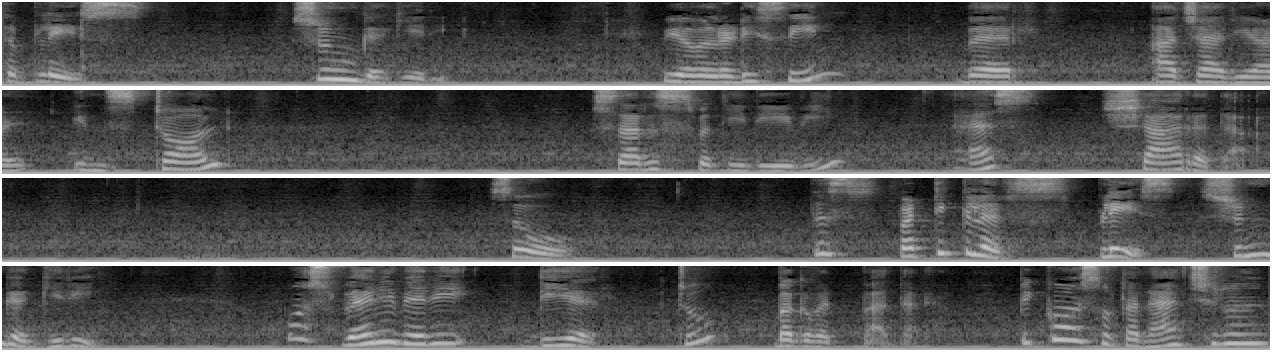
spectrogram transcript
the place Sringagiri. We have already seen where Acharya installed Saraswati Devi as Sharada. So, this particular place, Sringagiri, was very, very dear to Bhagavad Pada because of the natural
